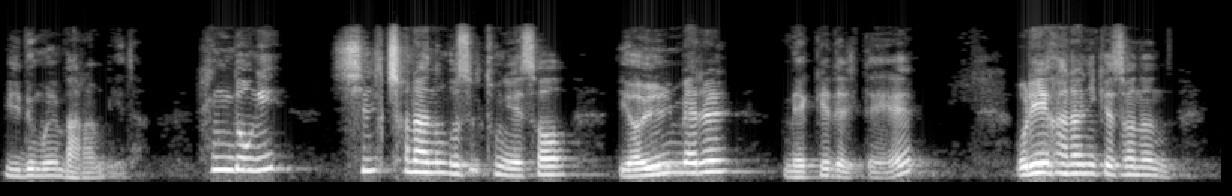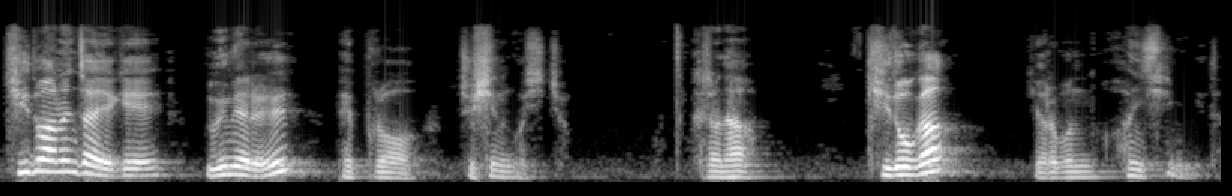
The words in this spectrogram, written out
믿음을 말합니다. 행동이 실천하는 것을 통해서 열매를 맺게 될 때, 우리 하나님께서는 기도하는 자에게 은혜를 베풀어 주시는 것이죠. 그러나, 기도가 여러분 헌신입니다.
